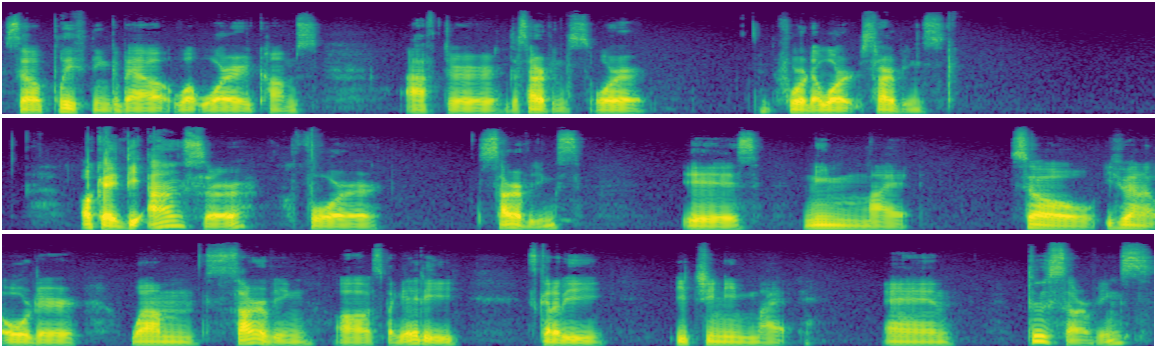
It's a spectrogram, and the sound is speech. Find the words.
So please think about what word comes after the servings or for the word servings. Okay, the answer for servings is nimmae. So if you wanna order one serving of spaghetti, it's gonna be ichi. And two servings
